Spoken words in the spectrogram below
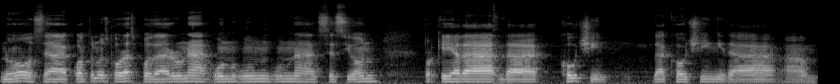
¿No? O sea, ¿cuánto nos cobras por dar una, un- un- una sesión? Porque ella da, da coaching, da coaching y da am,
